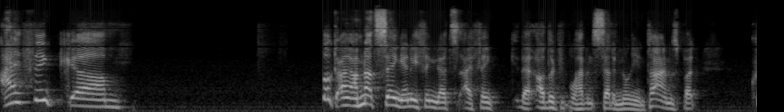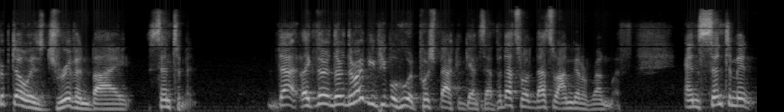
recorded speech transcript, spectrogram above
I think. Um, look, I, I'm not saying anything that's I think that other people haven't said a million times, but crypto is driven by sentiment. That like there, there there might be people who would push back against that, but that's what that's what I'm going to run with. And sentiment,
